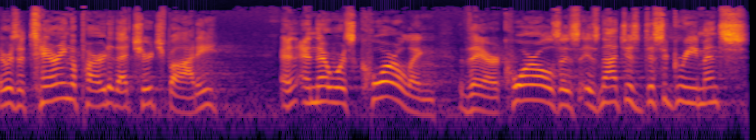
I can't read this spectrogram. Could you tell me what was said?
There was a tearing apart of that church body. And, and there was quarreling there. Quarrels is, is not just disagreements,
